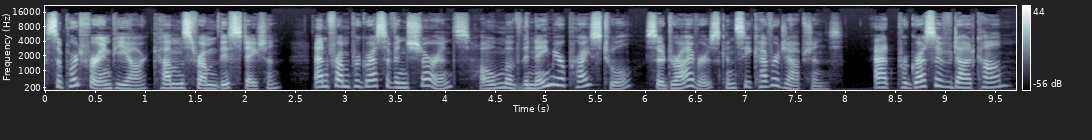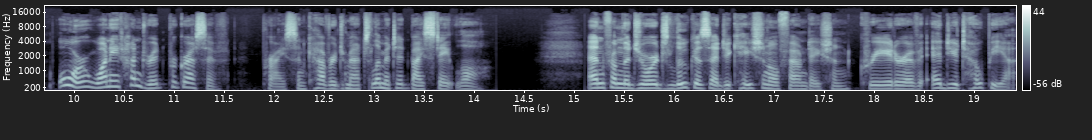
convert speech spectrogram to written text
Support for NPR comes from this station and from Progressive Insurance, home of the Name Your Price tool, so drivers can see coverage options at progressive.com or 1 800 Progressive. Price and coverage match limited by state law. And from the George Lucas Educational Foundation, creator of Edutopia,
